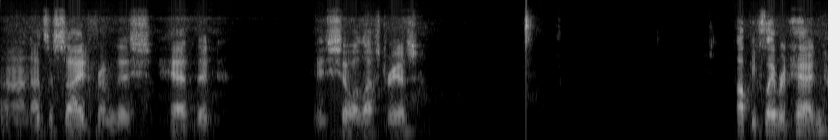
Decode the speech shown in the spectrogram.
Uh, that's aside from this head that is so illustrious. Hoppy flavored head.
